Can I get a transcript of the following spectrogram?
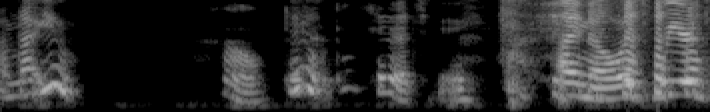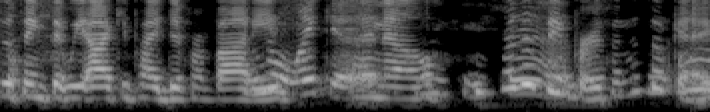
i'm not you Oh, Yeah. don't, don't say that to me. i know it's weird to think that we occupy different bodies I don't like it. i know It we're the same person it's okay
